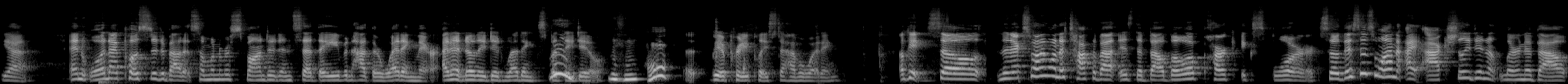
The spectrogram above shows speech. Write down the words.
Yeah. And when I posted about it, someone responded and said they even had their wedding there. I didn't know they did weddings, but they do. Mm-hmm. It'd be a pretty place to have a wedding. Okay, so the next one I want to talk about is the Balboa Park Explorer. So this is one I actually didn't learn about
